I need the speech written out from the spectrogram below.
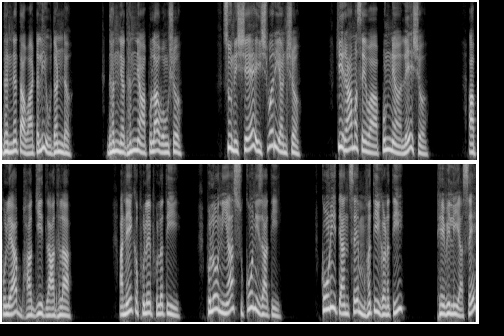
धन्यता वाटली उदंड. धन्य धन्य आपुला वंश. सुनिश्चय ईश्वरी अंश की रामसेवा पुण्य लेश. आपुल्या भागी लाधला. अनेक फुले फुलती. फुलोनिया सुकोनी जाती. कोणी त्यांचे महती गणती ठेविली असे?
